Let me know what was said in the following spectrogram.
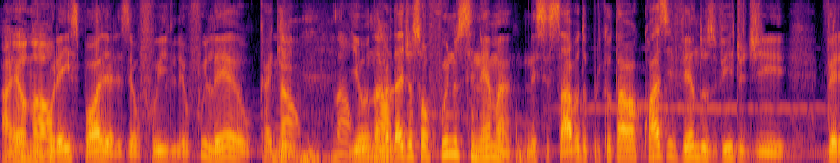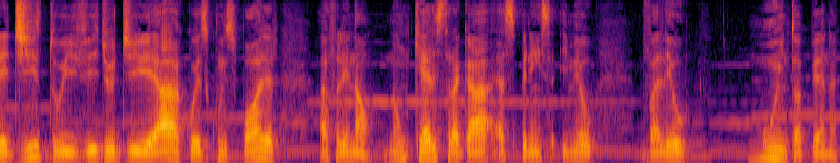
Ah, eu, eu não. procurei spoilers, eu fui, eu fui ler, eu caguei. Não, não. E eu, não. na verdade, eu só fui no cinema nesse sábado porque eu tava quase vendo os vídeos de veredito e vídeo de ah, coisa com spoiler. Aí eu falei, não, não quero estragar essa experiência. E meu, valeu muito a pena.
